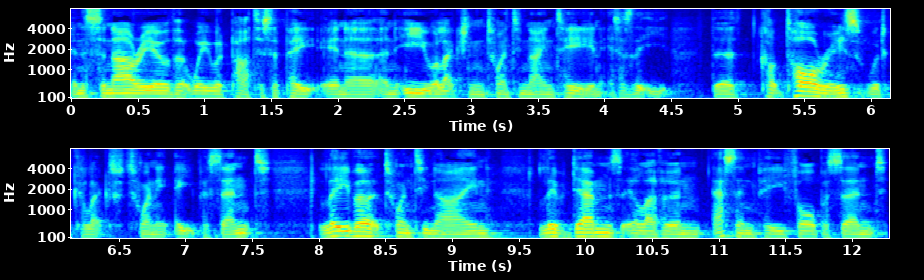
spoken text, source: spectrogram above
in the scenario that we would participate in a, an EU election in 2019, it says that the Tories would collect 28%, Labour 29, Lib Dems 11, SNP 4%,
